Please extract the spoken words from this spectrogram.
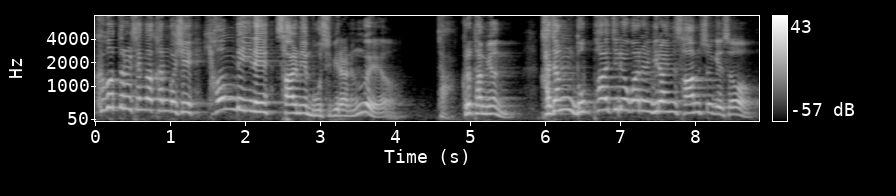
그것들을 생각하는 것이 현대인의 삶의 모습이라는 거예요. 자, 그렇다면 가장 높아지려고 하는 이러한 삶 속에서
